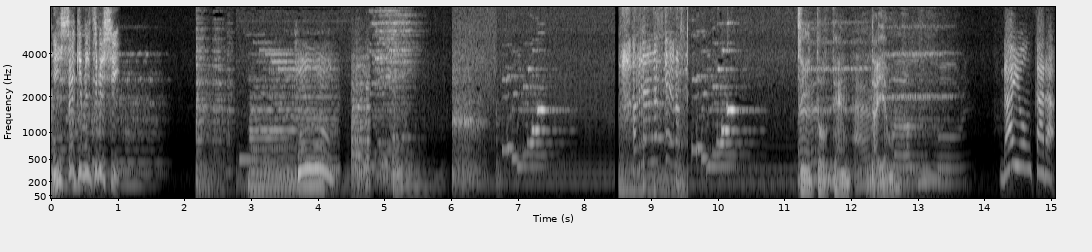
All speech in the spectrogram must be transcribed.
日赤三菱水筒店ダイヤモンド。ライオンから。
